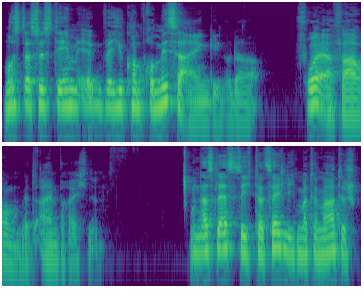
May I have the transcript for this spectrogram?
muss das System irgendwelche Kompromisse eingehen oder Vorerfahrungen mit einberechnen. Und das lässt sich tatsächlich mathematisch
